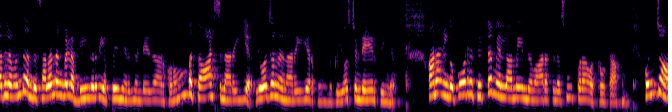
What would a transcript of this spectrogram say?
அதில் வந்து அந்த சலனங்கள் அப்படிங்கிறது எப்பயுமே இருந்துகிட்டே தான் இருக்கும். ரொம்ப தாட்ஸ் நிறைய யோஜனை நிறைய இருக்கும் உங்களுக்கு. யோசிச்சுட்டே இருப்பீங்க. ஆனால் நீங்கள் போடுற திட்டம் எல்லாமே இந்த வாரத்தில் சூப்பராக ஒர்க் அவுட் ஆகும். கொஞ்சம்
